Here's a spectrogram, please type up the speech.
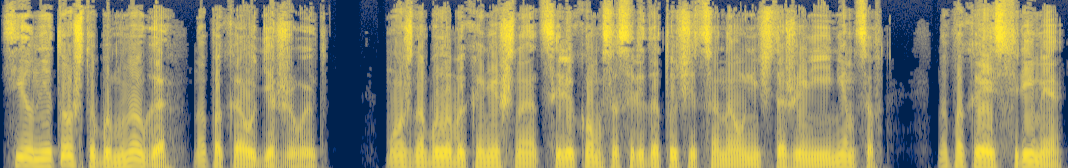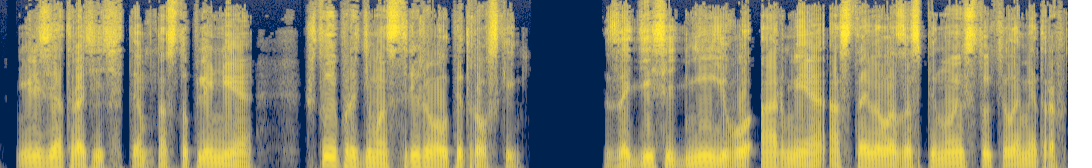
Сил не то чтобы много, но пока удерживают. Можно было бы, конечно, целиком сосредоточиться на уничтожении немцев, но пока есть время, нельзя тратить темп наступления, что и продемонстрировал Петровский. За 10 дней его армия оставила за спиной 100 километров,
